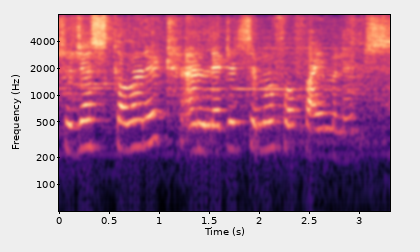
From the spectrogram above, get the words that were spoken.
So just cover it and let it simmer for 5 minutes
